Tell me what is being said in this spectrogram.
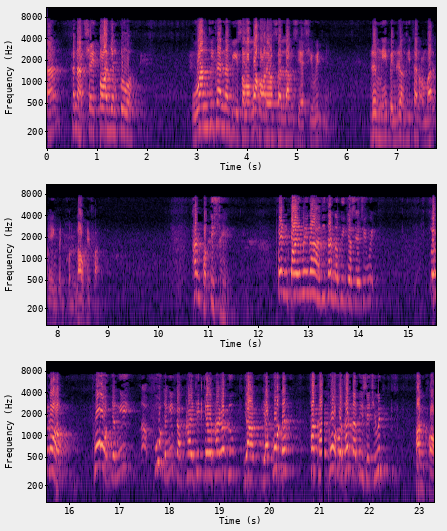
นะขนาดชัยตอนยังกลัว วันที่ท่านนบีสุลต่านละฮ์อะลัยฮิสัลลัมเสียชีวิตเนี่ยเรื่องนี้เป็นเรื่องที่ท่านอุมัรเองเป็นคนเล่าให้ฟัง ท่านปฏิเสธ เป็นไปไม่ได้ที่ท่านนบีจะเสียชีวิต แล้วก็พูดอย่างนี้พูดอย่างนี้กับใครที่เจอใครก็คือ อย่าอย่าพูดนะ ถ้าใครพูดว่าท่านนบีเสียชีวิตฟันคอ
